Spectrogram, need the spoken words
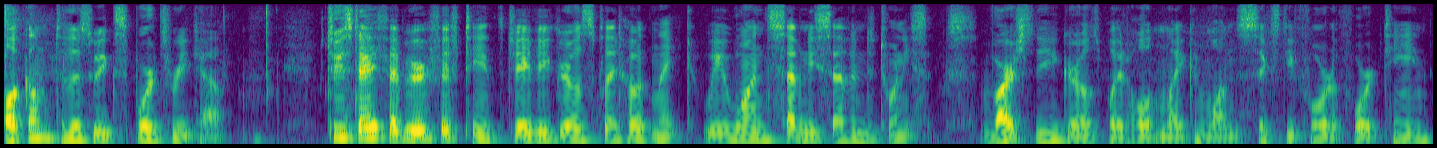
Welcome to this week's sports recap. Tuesday, February 15th, JV girls played Houghton Lake. We won 77 to 26. Varsity girls played Houghton Lake and won 64 to 14.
